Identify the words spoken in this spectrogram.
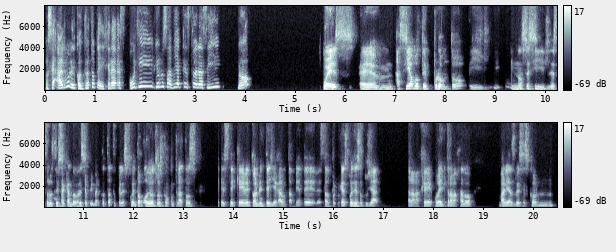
O sea, algo en el contrato que dijeras, oye, yo no sabía que esto era así, ¿no? Pues eh, así a bote pronto, y, no sé si esto lo estoy sacando de ese primer contrato que les cuento, o de otros contratos este, que eventualmente llegaron también de, de Estado, porque después de eso, pues ya trabajé o he trabajado varias veces con,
